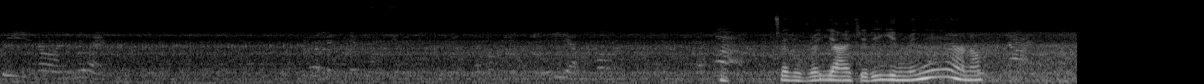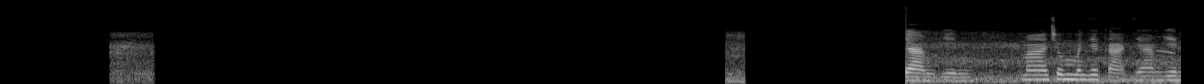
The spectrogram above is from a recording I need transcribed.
ที่นอนด้วยเหยียบเข้าแล้วก็ สรุปแล้วยายจะได้ยินไหมเนี่ยเนาะ ยามเย็น มาชมบรรยากาศยามเย็น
